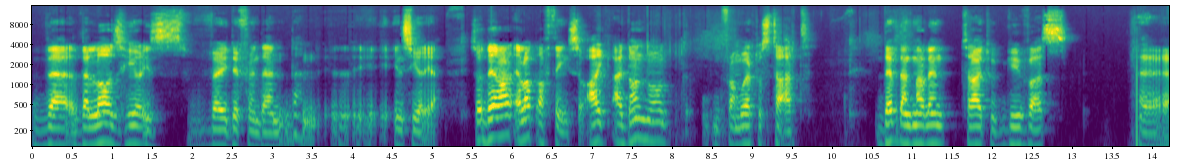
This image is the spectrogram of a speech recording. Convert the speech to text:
the the laws here is very different than than uh, in Syria. So there are a lot of things. So I, I don't know from where to start. David and Marlene try to give us uh,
